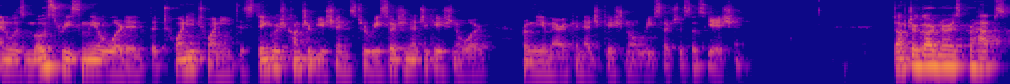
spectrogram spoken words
and was most recently awarded the 2020 Distinguished Contributions to Research and Education Award from the American Educational Research Association. Dr. Gardner is perhaps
